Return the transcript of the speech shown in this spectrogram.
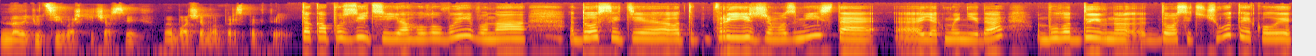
Навіть у ці важкі часи ми бачимо перспективу. така позиція голови, вона досить, е, от приїжджемо з міста, е, як мені, да? було дивно досить чути, коли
